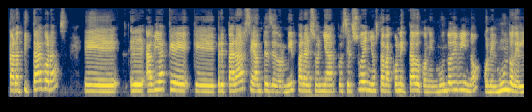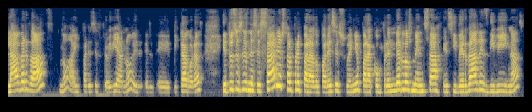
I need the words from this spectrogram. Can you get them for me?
para Pitágoras, eh, eh, había que, prepararse antes de dormir para el soñar, pues el sueño estaba conectado con el mundo divino, con el mundo de la verdad, ¿no? Ahí parece freudiano, el, eh, Pitágoras. Y entonces es necesario estar preparado para ese sueño, para comprender los mensajes y verdades divinas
